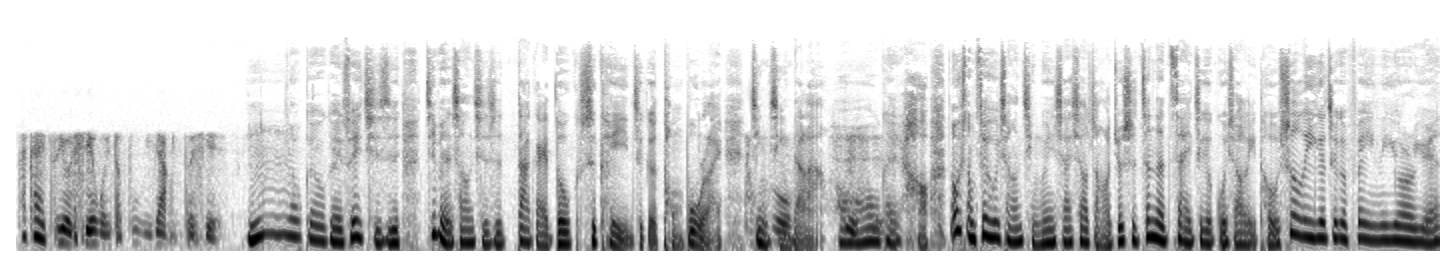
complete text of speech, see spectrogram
大概只有些微的不一样这些。嗯，OK OK，所以其实基本上其实大概都是可以这个同步来进行的啦。哦，OK，好，那我想最后想请问一下校长啊，就是真的在这个国小里头设了一个这个非营利幼儿园，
